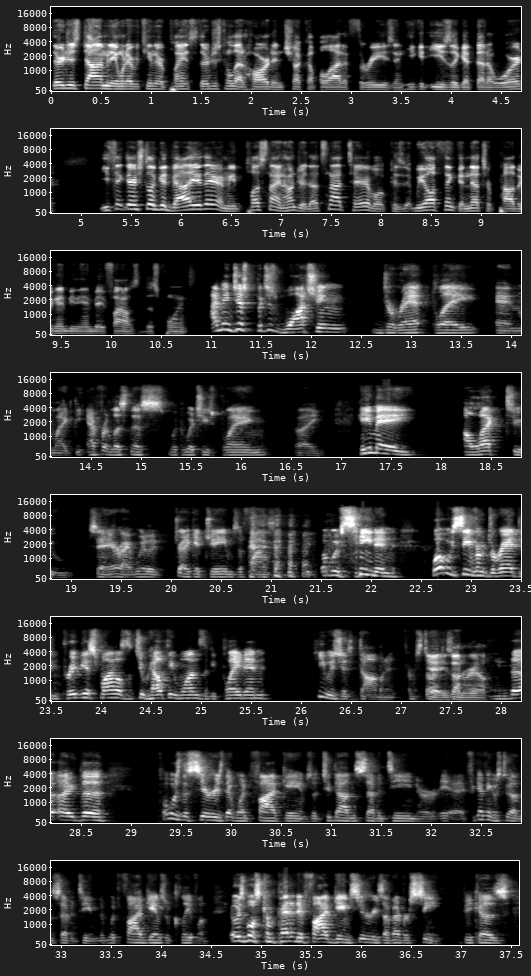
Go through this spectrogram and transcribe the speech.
they're just dominating whatever team they're playing. So they're just gonna let Harden chuck up a lot of threes and he could easily get that award. You think there's still good value there? I mean, plus 900, that's not terrible because we all think the Nets are probably going to be in the NBA Finals at this point. I mean, just but just watching Durant play and like the effortlessness with which he's playing, like he may elect to say, all right, we're going to try to get James the finals what we've seen in what we've seen from Durant in previous finals, the two healthy ones that he played in, he was just dominant from start. Yeah, he's unreal. The, uh, the what was the series that went five games? So 2017 or I forget. I think it was 2017 with five games with Cleveland. It was the most competitive five game series I've ever seen because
